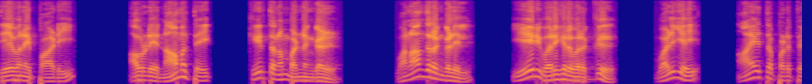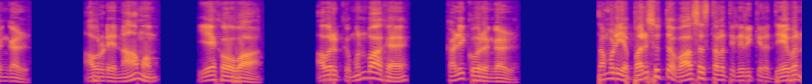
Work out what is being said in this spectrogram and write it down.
தேவனை பாடி அவருடைய நாமத்தை கீர்த்தனம் பண்ணுங்கள். வனாந்தரங்களில் ஏறி வருகிறவருக்கு வழியை ஆயத்தப்படுத்துங்கள். அவருடைய நாமம் ஏகோவா அவருக்கு முன்பாக களி கூறுங்கள் தம்முடைய பரிசுத்த வாசஸ்தலத்தில் இருக்கிற தேவன்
